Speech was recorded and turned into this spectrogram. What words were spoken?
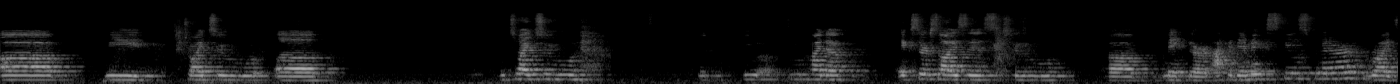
Uh, we try to uh, we try to do, do kind of exercises to uh, make their academic skills better, write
